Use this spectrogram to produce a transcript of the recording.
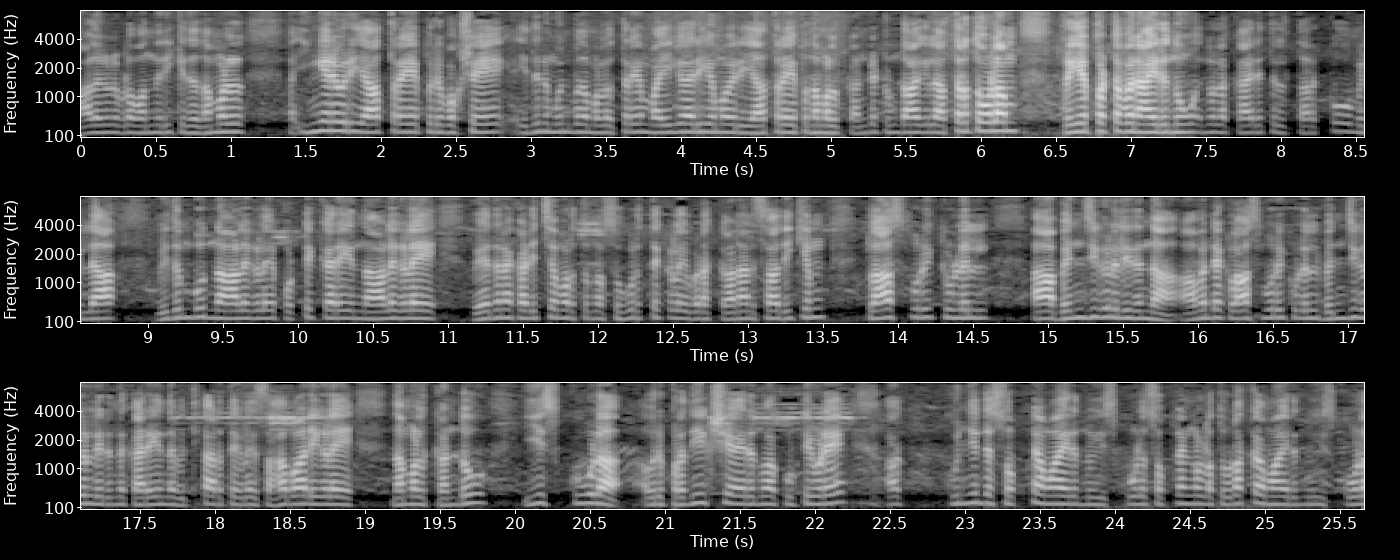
ആളുകൾ ഇവിടെ വന്നിരിക്കുന്നത്. നമ്മൾ ഇങ്ങനെ ഒരു യാത്രയെ ഒരു പക്ഷേ ഇതിനു മുൻപ് നമ്മൾ ഇത്രയും വൈകാരികമായ ഒരു യാത്രയെ നമ്മൾ കണ്ടിട്ടുണ്ടാകില്ല. അത്രത്തോളം പ്രിയപ്പെട്ടവനായിരുന്നു എന്നുള്ള കാര്യത്തിൽ തർക്കവുമില്ല. വിതുമ്പുന്ന ആളുകളെ പൊട്ടിക്കരയുന്ന ആളുകളെ വേദന കടിച്ചമർത്തുന്ന സുഹൃത്തുക്കളെ ഇവിടെ കാണാൻ സാധിക്കും. ക്ലാസ് മുറിക്കുള്ളിൽ ആ ബെഞ്ചുകളിലിരുന്ന അവന്റെ ക്ലാസ് മുറിക്കുള്ളിൽ ബെഞ്ചുകളിലിരുന്ന് കരയുന്ന വിദ്യാർത്ഥികളെ സഹപാഠികളെ നമ്മൾ കണ്ടു. ഈ സ്കൂൾ ഒരു പ്രതീക്ഷയായിരുന്നു ആ കുട്ടിയുടെ. കുഞ്ഞിന്റെ സ്വപ്നമായിരുന്നു ഈ സ്കൂൾ സ്വപ്നങ്ങളുടെ തുടക്കമായിരുന്നു ഈ സ്കൂൾ.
